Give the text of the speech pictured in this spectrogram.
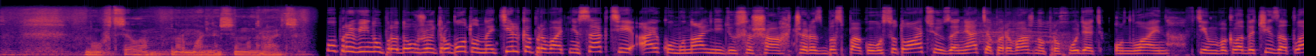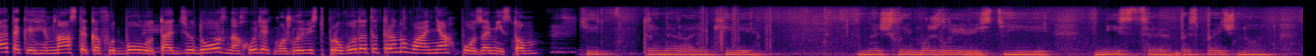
но в целом нормально, все ему нравится. Попри війну продовжують роботу не тільки приватні секції, а й комунальні ДЮСШ. Через безпекову ситуацію заняття переважно проходять онлайн. Втім, викладачі з атлетики, гімнастики, футболу та дзюдо знаходять можливість проводити тренування поза містом. ті тренера, які знайшли можливість і місце безпечного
